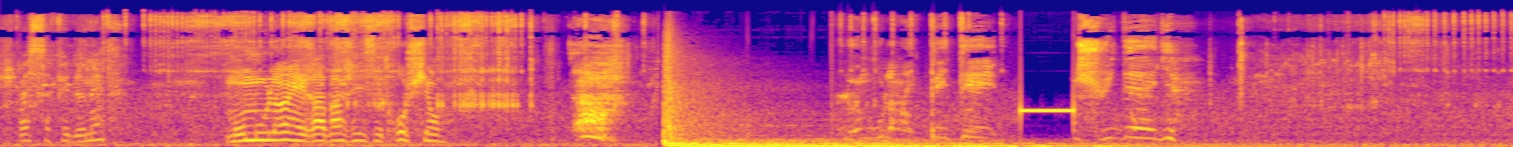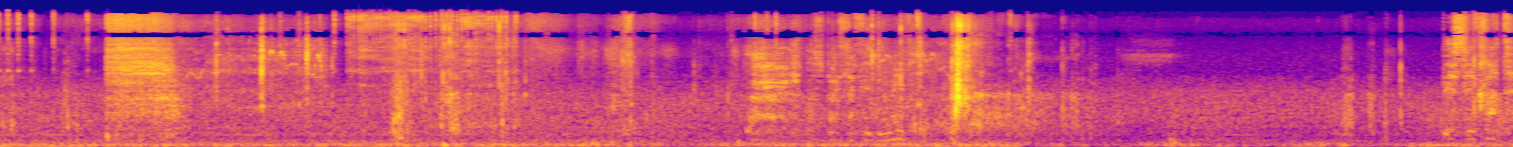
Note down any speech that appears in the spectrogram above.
Je sais pas si ça fait 2 mètres. Mon moulin est ravagé, c'est trop chiant. Ah Le moulin est pété Je suis deg Je pense pas que ça fait 2 mètres. Mais c'est pattes.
